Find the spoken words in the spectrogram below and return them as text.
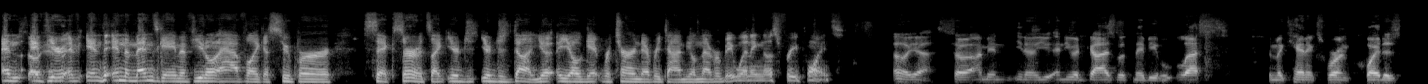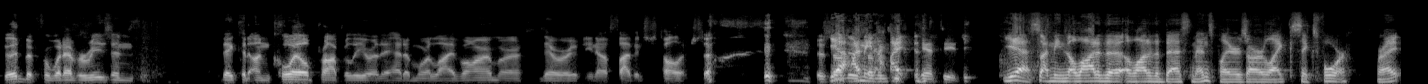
And So, if you're if, in in the men's game, if you don't have like a super sick serve, it's like you're just, you're just done. You, you'll get returned every time. You'll never be winning those free points. Oh yeah. So I mean, you know, you and you had guys with maybe less. The mechanics weren't quite as good, but for whatever reason, they could uncoil properly, or they had a more live arm, or they were you know five inches taller. So Yeah, there's I mean, I- you can't teach. Yes, I mean a lot of the a lot of the best men's players are like six four, right?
